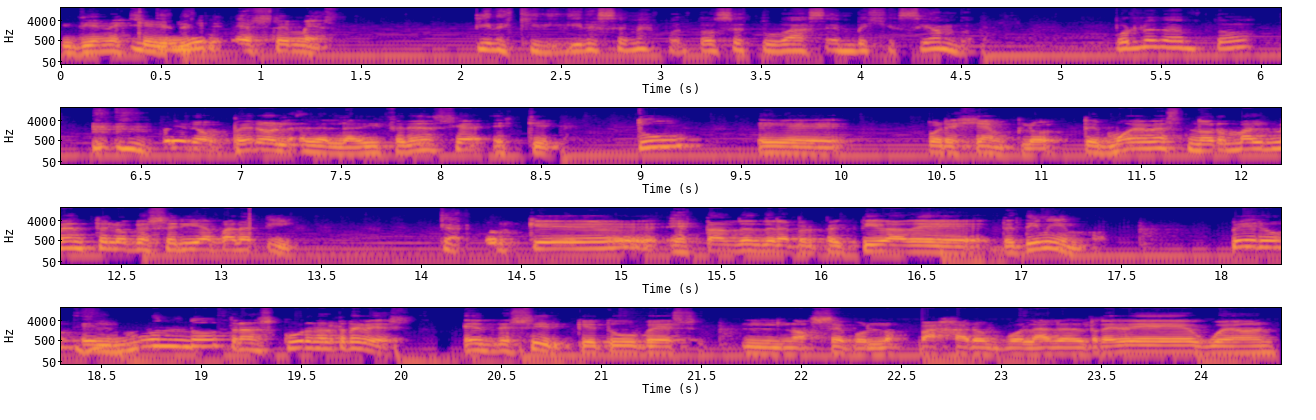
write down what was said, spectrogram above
Y tienes Y que tienes- vivir ese mes. Tienes que vivir ese mes, pues entonces tú vas envejeciendo. Por lo tanto, Pero, pero la, la diferencia es que tú, eh, por ejemplo, te mueves normalmente lo que sería para ti. Claro. Porque estás desde la perspectiva de, de ti mismo. Pero el mundo transcurre al revés. Es decir, que tú ves, no sé, por los pájaros volar al revés, weón,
